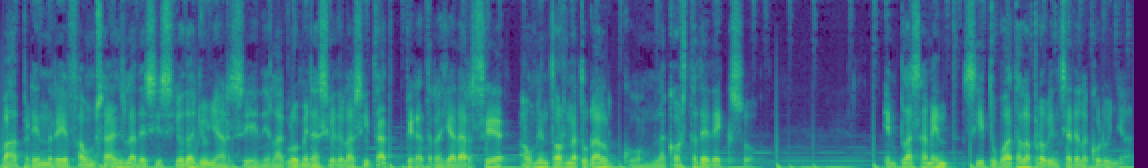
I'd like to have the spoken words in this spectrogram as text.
va prendre fa uns anys la decisió d'allunyar-se de l'aglomeració de la ciutat per a traslladar-se a un entorn natural com la costa de Dexo, emplaçament situat a la província de la Corunya.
